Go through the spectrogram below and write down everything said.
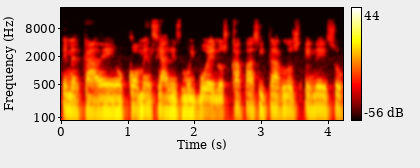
de mercadeo, comerciales muy buenos, capacitarlos en eso,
